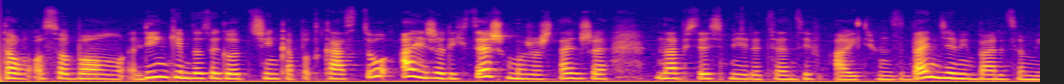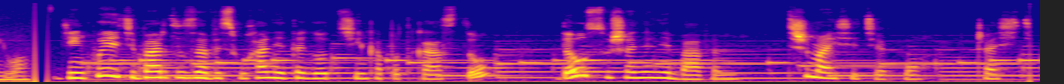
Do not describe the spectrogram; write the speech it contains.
tą osobą linkiem do tego odcinka podcastu, a jeżeli chcesz, możesz także napisać mi recenzję w iTunes. Będzie mi bardzo miło. Dziękuję Ci bardzo za wysłuchanie tego odcinka podcastu. Do usłyszenia niebawem. Trzymaj się ciepło. Cześć.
